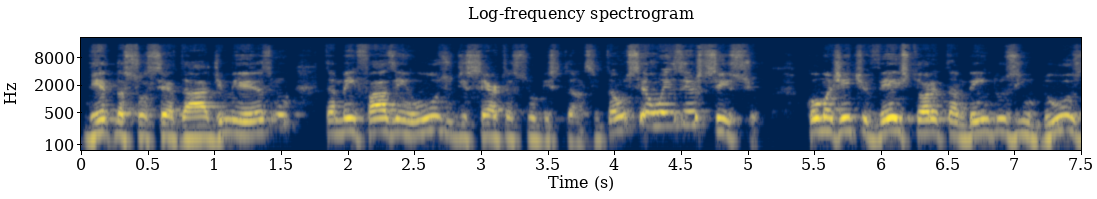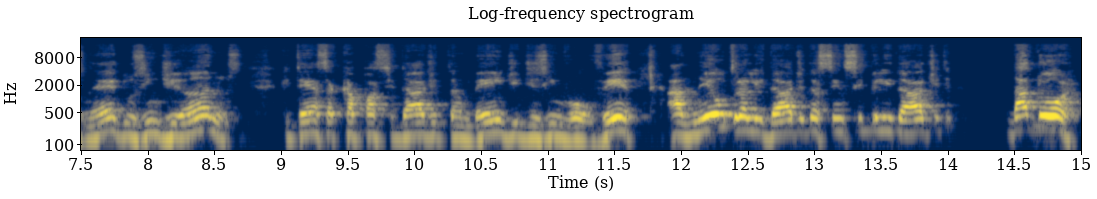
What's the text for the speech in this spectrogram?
dentro da sociedade mesmo, também fazem uso de certas substâncias. Então, isso é um exercício. Como a gente vê a história também dos hindus, né, dos indianos, que tem essa capacidade também de desenvolver a neutralidade da sensibilidade da dor.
